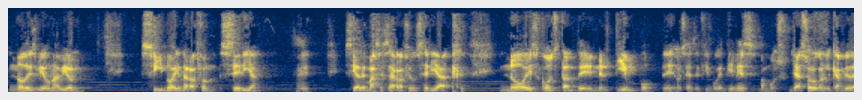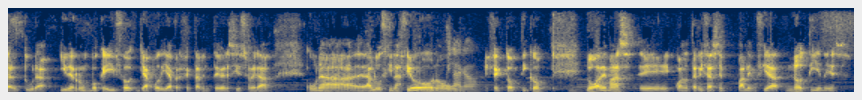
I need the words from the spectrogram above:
no desvía un avión si no hay una razón seria. ¿Eh? si además esa reacción seria no es constante en el tiempo, ¿eh? o sea, es decir, porque tienes, vamos, ya solo con el cambio de altura y de rumbo que hizo, ya podía perfectamente ver si eso era una alucinación o Claro. un efecto óptico. Mm. Luego, además, eh, cuando aterrizas en Valencia, no tienes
